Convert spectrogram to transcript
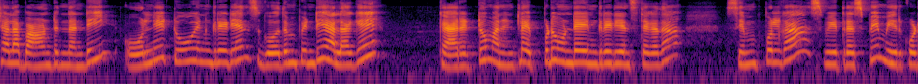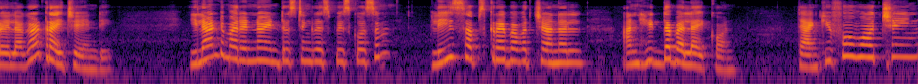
చాలా బాగుంటుందండి. ఓన్లీ టూ ఇంగ్రీడియంట్స్ గోధుమ పిండి అలాగే క్యారెట్ మన ఇంట్లో ఎప్పుడు ఉండే ఇంగ్రీడియంట్స్తే కదా. సింపుల్గా స్వీట్ రెసిపీ మీరు కూడా ఇలాగా ట్రై చేయండి. ఇలాంటి మరెన్నో ఇంట్రెస్టింగ్ రెసిపీస్ కోసం please subscribe our channel and hit the bell icon. Thank you for watching.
